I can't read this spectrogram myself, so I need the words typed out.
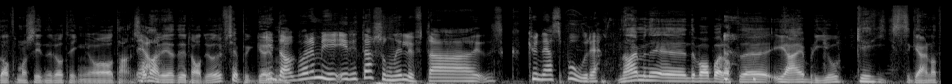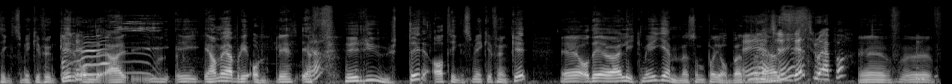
datamaskiner og ting og tang. Sånn Ja. er det i radio. Det er kjempegøy. I dag var det mye irritasjon i lufta. Kunne jeg spore? Nei, men det, det var bare at eh, jeg blir jo grisegæren av ting som ikke funker. Er, ja, men jeg blir ordentlig Jeg fruter av ting som ikke funker. Eh, og det gjør jeg like mye hjemme som på jobben. Jeg Men jeg. Det tror jeg på. eh, f, f,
